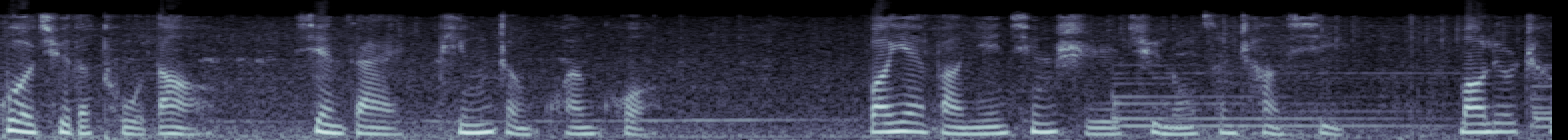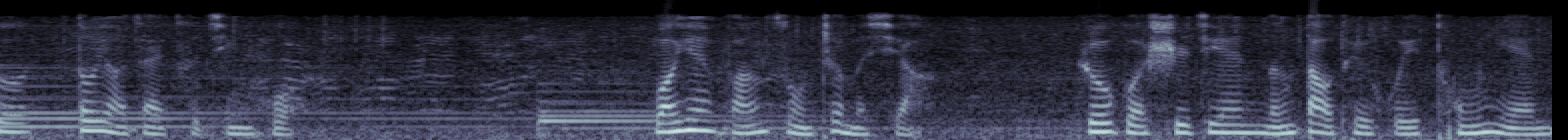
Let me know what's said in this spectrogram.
过去的土道。现在平整宽阔。王艳芳年轻时去农村唱戏，毛驴车都要在此经过。王艳芳总这么想：如果时间能倒退回童年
